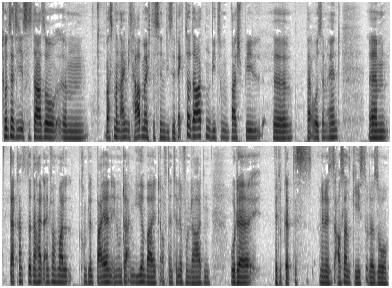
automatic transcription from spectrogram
Grundsätzlich ist es da so, ähm, was man eigentlich haben möchte, sind diese Vektordaten, wie zum Beispiel äh, bei OSM End. Ähm, da kannst du dann halt einfach mal komplett Bayern in unter einem Gigabyte auf dein Telefon laden oder wenn du das, wenn du ins Ausland gehst oder so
